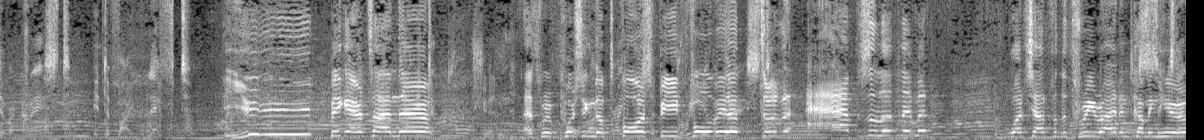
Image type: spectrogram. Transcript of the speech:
Of a crest, into five left. Yeet, big airtime there. As we're pushing the Four four right, speed three full wheel to the absolute limit. Watch out for the three right incoming here.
